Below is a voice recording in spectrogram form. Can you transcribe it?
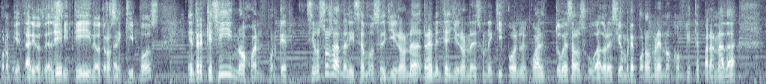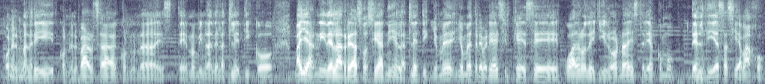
propietarios del Sí, City y de otros exacto. equipos. Entre que sí y no, Juan, porque si nosotros analizamos el Girona, realmente el Girona es un equipo en el cual tú ves a los jugadores y hombre por hombre no compite para nada con el. Madrid, con el Barça, con una este, nómina del Atlético, vaya, ni de la Real Sociedad ni el Atlético. Yo me, yo me atrevería a decir que ese cuadro de Girona estaría como del 10 hacia abajo.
